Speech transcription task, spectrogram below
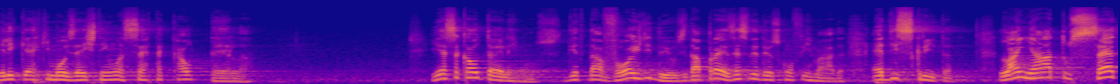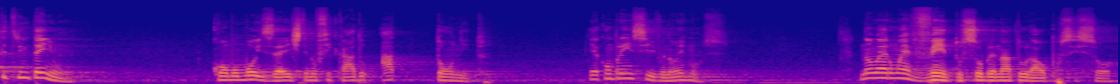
ele quer que Moisés tenha uma certa cautela. E essa cautela, irmãos, diante da voz de Deus e da presença de Deus confirmada, é descrita lá em Atos 7,31, como Moisés tendo ficado atônito. E é compreensível, não, irmãos? Não era um evento sobrenatural por si só.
